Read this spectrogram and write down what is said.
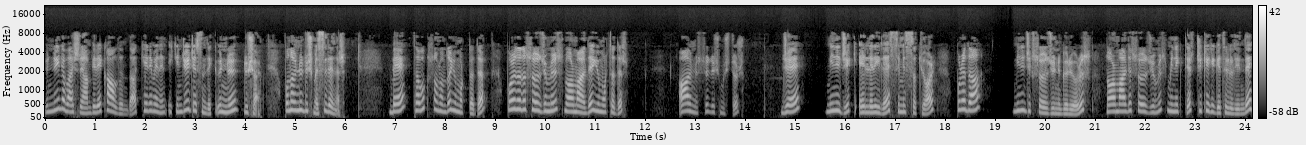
ünlü ile başlayan bir ek aldığında kelimenin ikinci hecesindeki ünlü düşer. Buna ünlü düşmesi denir. B. Tavuk sonunda yumurtladı. Burada da sözcüğümüz normalde yumurtadır. A ünlüsü düşmüştür. C. Minicik elleriyle simit satıyor. Burada minicik sözcüğünü görüyoruz. Normalde sözcüğümüz miniktir. Cik getirildiğinde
